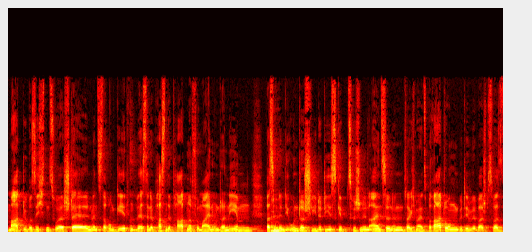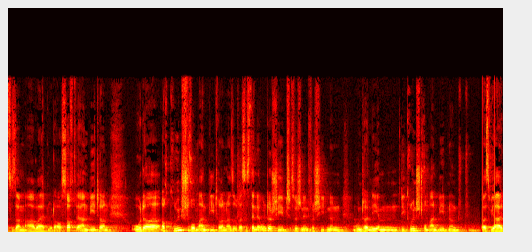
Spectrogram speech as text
Marktübersichten zu erstellen, wenn es darum geht, wer ist denn der passende Partner für mein Unternehmen? Was sind mhm. denn die Unterschiede, die es gibt zwischen den einzelnen, sage ich mal jetzt Beratungen, mit denen wir beispielsweise zusammenarbeiten oder auch Softwareanbietern oder auch Grünstromanbietern. Also was ist denn der Unterschied zwischen den verschiedenen Unternehmen, die Grünstrom anbieten? Und was wir halt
